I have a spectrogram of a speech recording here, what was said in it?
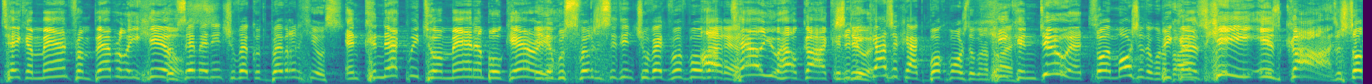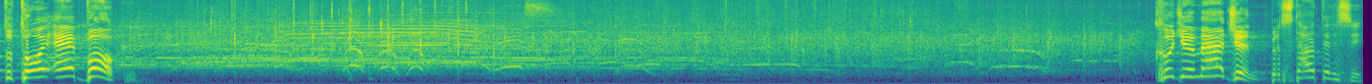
take a man from Beverly да Hills вземе един човек от Беверли Хилс and connect me to a man in и да Bulgaria? го свържи с един човек в I'll България? tell you how God can Ще do ви it. кажа как Бог може да го He направи. can do it Той може да го направи, because He is God. защото Той е Бог. Could you imagine Представете ли си?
